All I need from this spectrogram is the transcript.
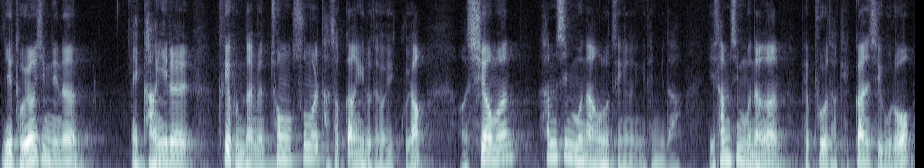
이 도형 심리는 이 강의를 크게 본다면 총 25강의로 되어 있고요. 어, 시험은 30문항으로 진행이 됩니다. 이 30문항은 100%다 객관식으로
